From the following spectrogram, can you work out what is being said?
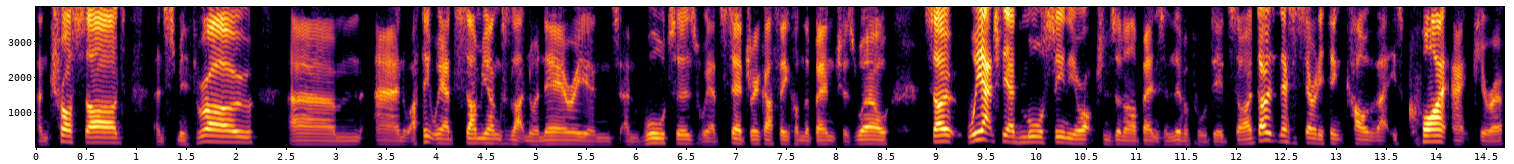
and Trossard and Smith Rowe. Um, and I think we had some youngsters like Nwaneri and and Walters. We had Cedric, I think, on the bench as well. So we actually had more senior options on our bench than Liverpool did. So I don't necessarily think Cole that, that is quite accurate.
